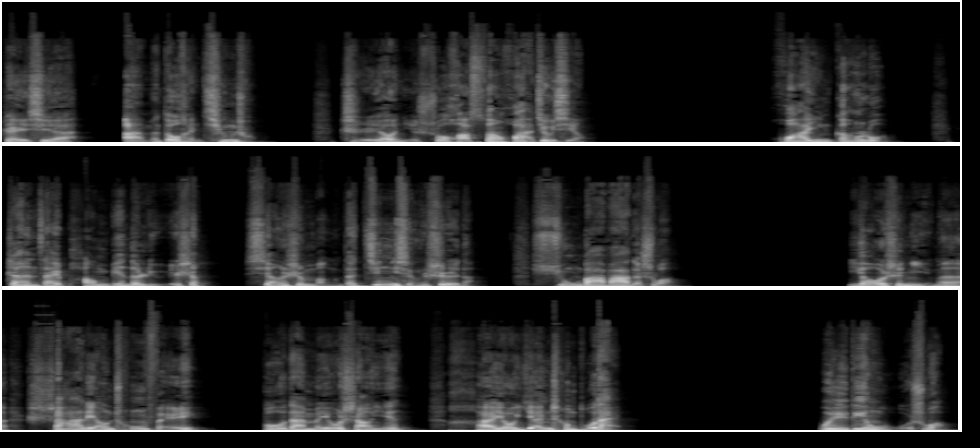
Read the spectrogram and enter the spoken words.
这些俺们都很清楚，只要你说话算话就行。话音刚落，站在旁边的吕胜像是猛地惊醒似的，凶巴巴的说：“要是你们杀良充匪，不但没有赏银，还要严惩不贷。”魏定武说：“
